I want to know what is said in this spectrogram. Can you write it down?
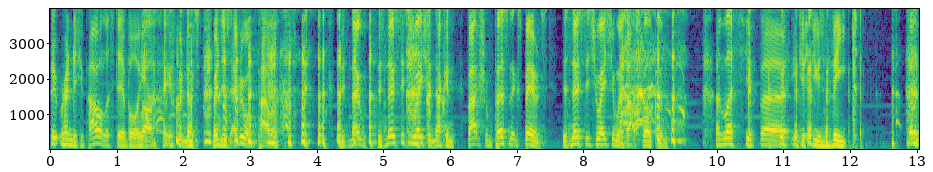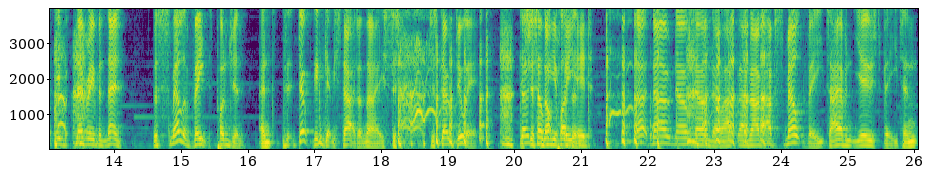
It renders you powerless, dear boy. Well, it renders renders everyone powerless. there's no there's no situation I can vouch from personal experience. There's no situation where that's welcome. Unless you've uh, you just use Veet. Well, never even then. The smell of Veet's pungent, and don't didn't get me started on that. It's just just don't do it. Don't it's just tell not pleasant. No, no, no, no, no. I, I've smelt Veet. I haven't used Veet, and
